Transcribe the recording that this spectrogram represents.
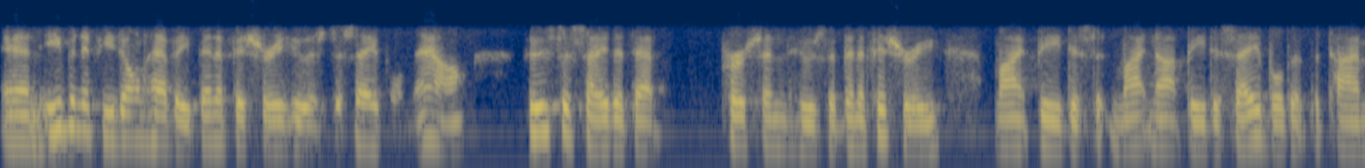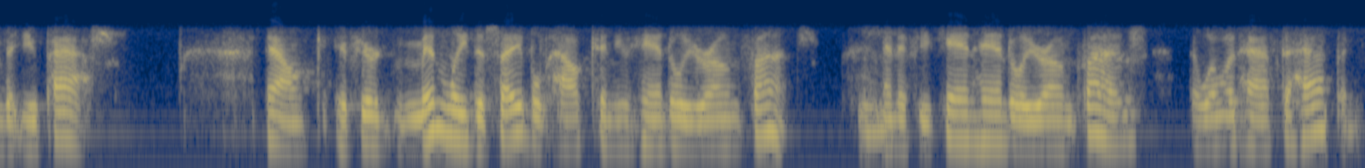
And even if you don't have a beneficiary who is disabled now, who's to say that that person who's the beneficiary might be dis- might not be disabled at the time that you pass? Now, if you're mentally disabled, how can you handle your own funds? Mm-hmm. And if you can't handle your own funds, then what would have to happen?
